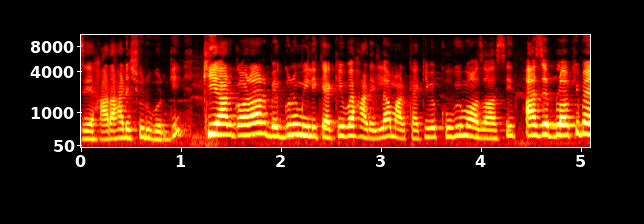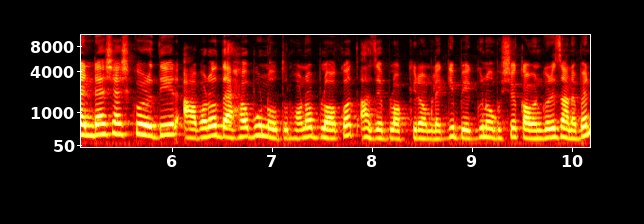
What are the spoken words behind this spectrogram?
যে হাড়াহাড়ি শুরু করগি। কি আর করার বেগুনে মিলি কেকিবা হারিলাম আর কেকিবে খুবই মজা আসি আজ ব্লকি ব্যান্ডা শেষ করে দিয়ে আবারও দেখাবো নতুন হন ব্লগত আজ এ ব্লগ কিরম লাগি বেগুন অবশ্যই কমেন্ট করে জানাবেন।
